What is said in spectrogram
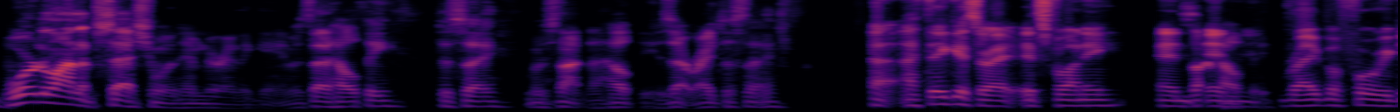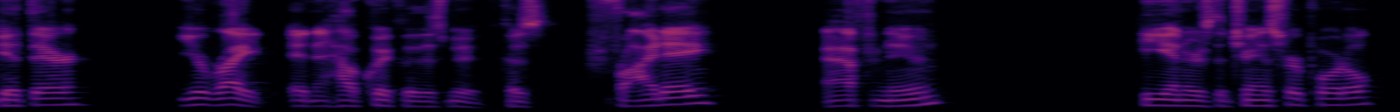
borderline obsession with him during the game. Is that healthy to say? Well, it's not healthy. Is that right to say? I think it's right. It's funny. And, it's and right before we get there, you're right in how quickly this moved. Because Friday afternoon, he enters the transfer portal.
